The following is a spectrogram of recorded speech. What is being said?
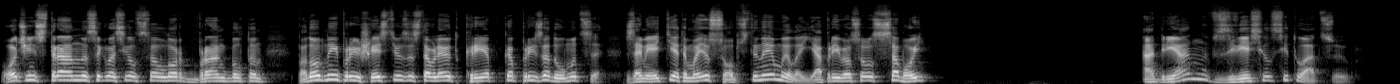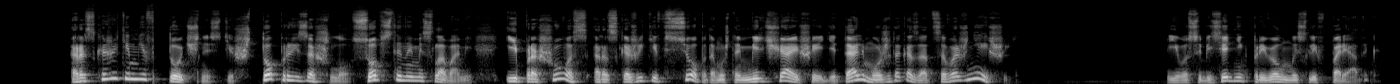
«Очень странно», — согласился лорд Бранкблтон. «Подобные происшествия заставляют крепко призадуматься. Заметьте, это мое собственное мыло. Я привез его с собой». Адриан взвесил ситуацию. Расскажите мне в точности, что произошло, собственными словами. И прошу вас, расскажите все, потому что мельчайшая деталь может оказаться важнейшей. Его собеседник привел мысли в порядок.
